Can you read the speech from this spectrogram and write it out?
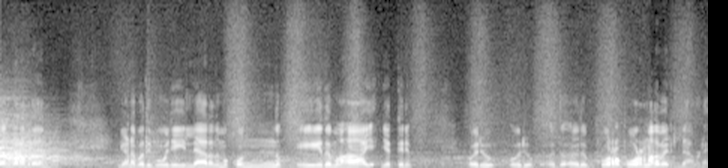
ഗംഗണപത എന്ന് ഗണപതി പൂജ ഇല്ലാതെ നമുക്കൊന്നും ഏത് മഹായജ്ഞത്തിനും ഒരു ഒരു ഒരു പൂർണ പൂർണത വരില്ല അവിടെ.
